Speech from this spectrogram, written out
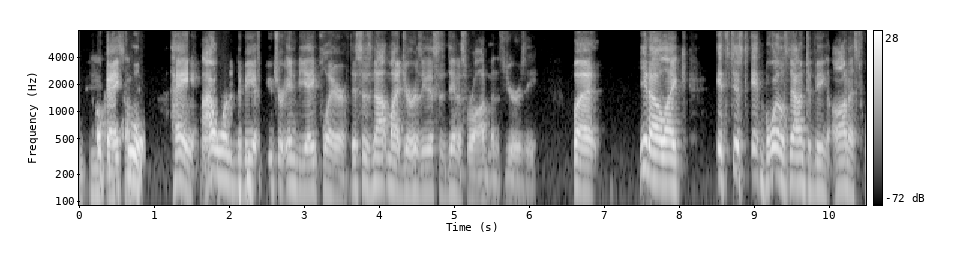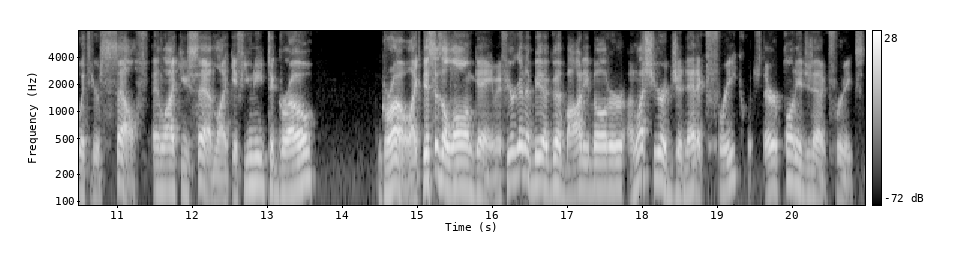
mm-hmm, okay, cool. Hey, I wanted to be a future NBA player. This is not my jersey. This is Dennis Rodman's jersey. But, you know, like it's just, it boils down to being honest with yourself. And like you said, like if you need to grow, grow. Like this is a long game. If you're going to be a good bodybuilder, unless you're a genetic freak, which there are plenty of genetic freaks.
